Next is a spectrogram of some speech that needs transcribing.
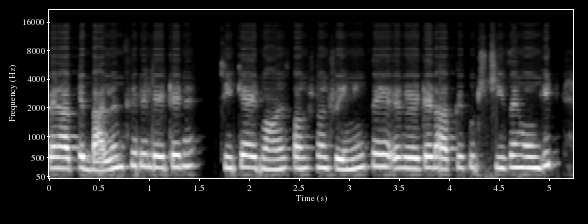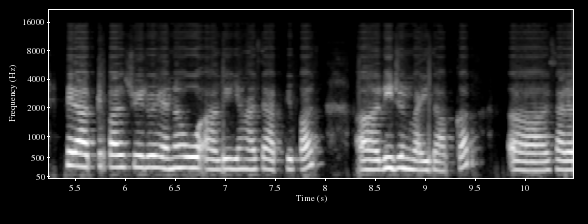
फिर आपके बैलेंस से रिलेटेड है ठीक है एडवांस फंक्शनल ट्रेनिंग से रिलेटेड आपके कुछ चीज़ें होंगी। फिर आपके पास ये जो है ना वो आगे यहाँ से आपके पास रीजन वाइज आपका आ, सारा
